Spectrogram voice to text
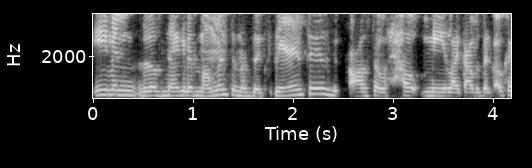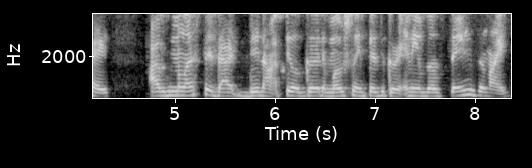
even those negative moments and those experiences also helped me. Like I was like, okay, I was molested that did not feel good emotionally, physically, or any of those things. And like,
